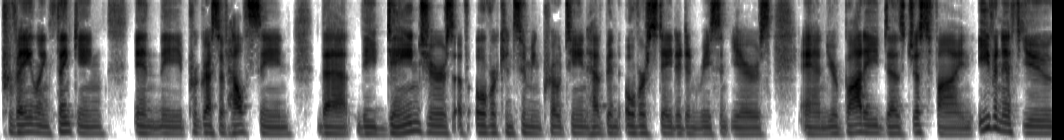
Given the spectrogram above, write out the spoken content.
prevailing thinking in the progressive health scene that the dangers of over-consuming protein have been overstated in recent years, and your body does just fine. Even if you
